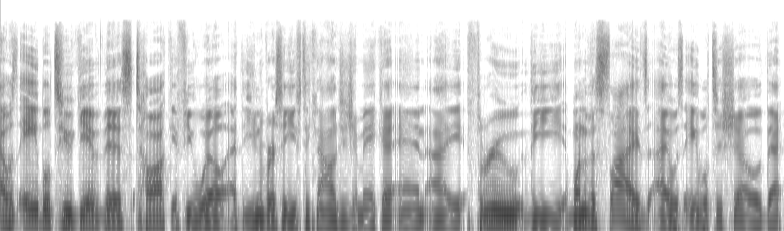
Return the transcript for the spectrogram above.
I was able to give this talk, if you will, at the University of Technology Jamaica, and I through the one of the slides, I was able to show that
